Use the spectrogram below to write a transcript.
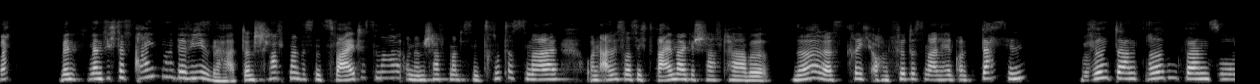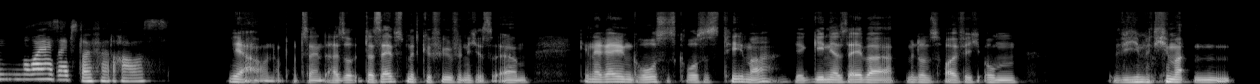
ne? wenn, wenn sich das einmal bewiesen hat, dann schafft man das ein zweites Mal und dann schafft man das ein drittes Mal und alles, was ich dreimal geschafft habe, ne, das kriege ich auch ein viertes Mal hin und dann wird dann irgendwann so ein neuer Selbstläufer draus. Ja, 100 Prozent. Also das Selbstmitgefühl, finde ich, ist ähm, generell ein großes, großes Thema. Wir gehen ja selber mit uns häufig um wie mit jemandem,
